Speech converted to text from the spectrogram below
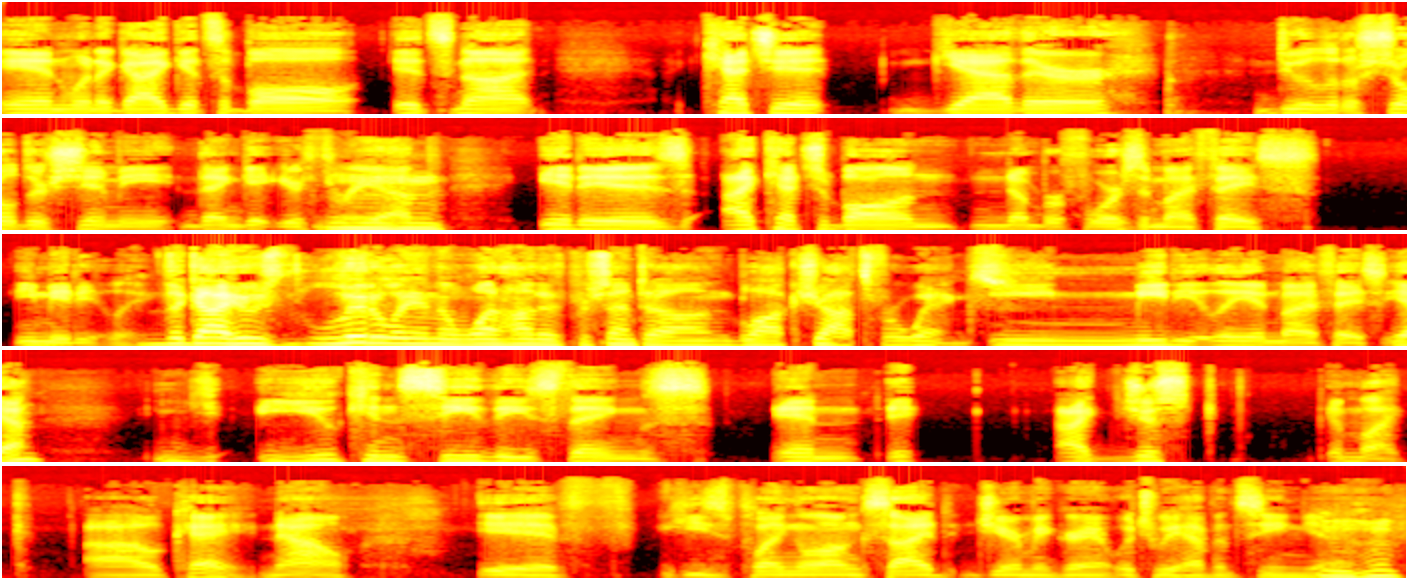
and when a guy gets a ball, it's not catch it, gather, do a little shoulder shimmy, then get your 3 up. Mhm. It is I catch the ball and number four's in my face immediately. The guy who's literally in the 100th percentile on block shots for wings. Immediately in my face. Yeah, Mm-hmm. y- you can see these things, and it, I just am like, ah, okay, now. If he's playing alongside Jerami Grant, which we haven't seen yet, Mhm.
